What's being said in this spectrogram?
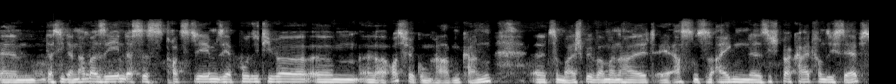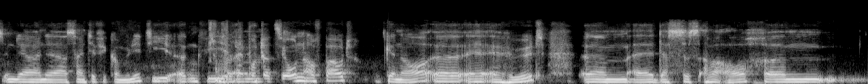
ähm, dass sie dann aber sehen, dass es trotzdem sehr positive ähm, äh, Auswirkungen haben kann. Äh, zum Beispiel, weil man halt erstens eigene Sichtbarkeit von sich selbst in der, in der Scientific Community irgendwie also Reputation aufbaut. Genau, äh, erhöht. Ähm, äh, dass es aber auch ähm,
